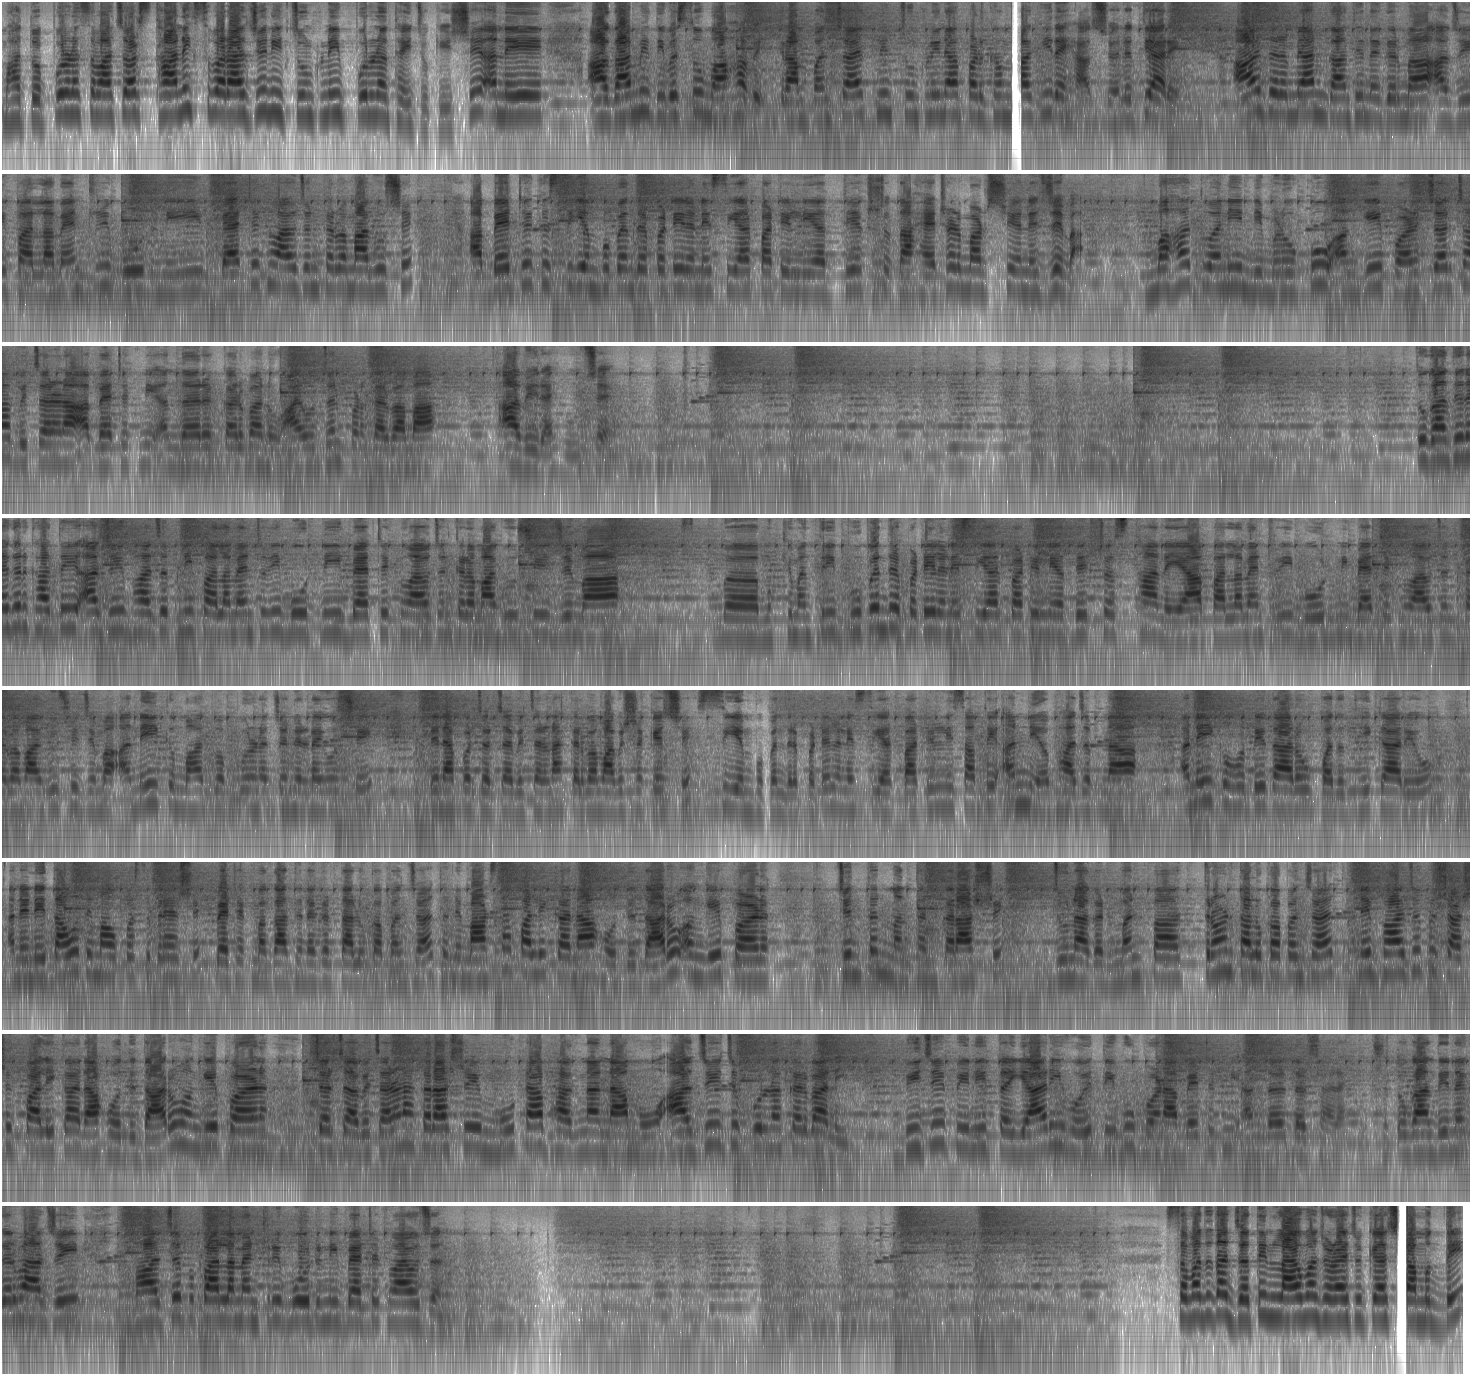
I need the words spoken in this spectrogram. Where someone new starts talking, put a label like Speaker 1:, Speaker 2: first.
Speaker 1: મહત્વપૂર્ણ સમાચાર. સ્થાનિક સ્વરાજ્યની ચૂંટણી પૂર્ણ થઈ ચૂકી છે અને આગામી દિવસોમાં હવે ગ્રામ પંચાયતની ચૂંટણીના પડઘમ લાગી રહ્યા છે અને ત્યારે આ દરમિયાન ગાંધીનગરમાં આજે પાર્લામેન્ટરી બોર્ડની બેઠકનું આયોજન કરવામાં આવ્યું છે. આ બેઠક સીએમ ભૂપેન્દ્ર પટેલ અને સીઆર પાટીલની અધ્યક્ષતા હેઠળ મળશે અને જેમાં મહત્વની નિમણૂકો અંગે પણ ચર્ચા વિચારણા આ બેઠકની અંદર કરવાનું આયોજન પણ કરવામાં આવી રહ્યું છે. તો ગાંધીનગર ખાતે આજે ભાજપની પાર્લામેન્ટરી બોર્ડની બેઠકનું આયોજન કરવામાં આવ્યું છે જેમાં મુખ્યમંત્રી ભૂપેન્દ્ર પટેલ અને સી આર પાટીલની અધ્યક્ષ સ્થાને આ પાર્લામેન્ટરી બોર્ડની બેઠકનું આયોજન કરવામાં આવ્યું છે, જેમાં અનેક મહત્વપૂર્ણ જે નિર્ણયો છે તેના પર ચર્ચા વિચારણા કરવામાં આવી શકે છે. સીએમ ભૂપેન્દ્ર પટેલ અને સી આર પાટીલની સાથે અન્ય ભાજપના અનેક હોદ્દેદારો, પદાધિકારીઓ અને નેતાઓ તેમાં ઉપસ્થિત રહેશે. બેઠકમાં ગાંધીનગર તાલુકા પંચાયત અને માણસા પાલિકાના હોદ્દેદારો અંગે પણ ચિંતન મંથન કરાશે. જૂનાગઢ મનપા ત્રણ તાલુકા પંચાયત અને ભાજપ શાસિત પાલિકાના હોદ્દેદારો અંગે પણ ચર્ચા વિચારણા કરાશે. મોટા ભાગના નામો આજે જ પૂર્ણ કરવાની બીજેપીની તૈયારી હોય તેવું પણ આ બેઠકની અંદર દર્શાવાયું છે. તો ગાંધીનગરમાં આજે ભાજપ પાર્લામેન્ટરી બોર્ડની બેઠકનું આયોજન સંવાદદાતા જતીન લાઈવમાં જોડાઈ ચૂક્યા છે આ મુદ્દે.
